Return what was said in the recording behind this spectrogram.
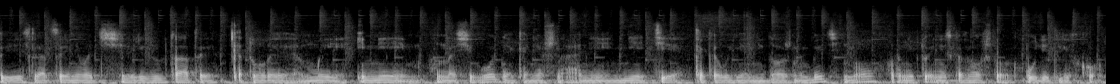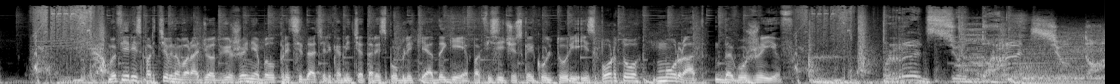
Если оценивать результаты, которые которые мы имеем на сегодня, конечно, они не те, каковыми они должны быть, но никто и не сказал, что будет легко. В эфире спортивного радиодвижения был председатель Комитета Республики Адыгея по физической культуре и спорту Мурат Дагужиев. Про дзюдо. Про дзюдо.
